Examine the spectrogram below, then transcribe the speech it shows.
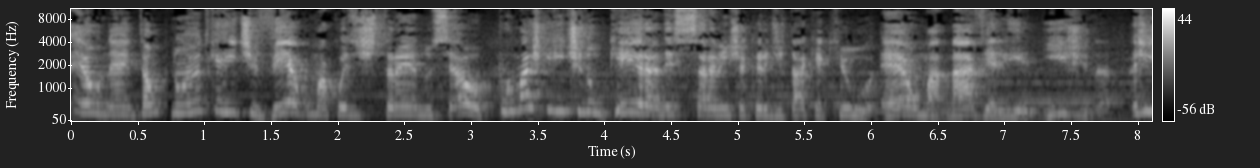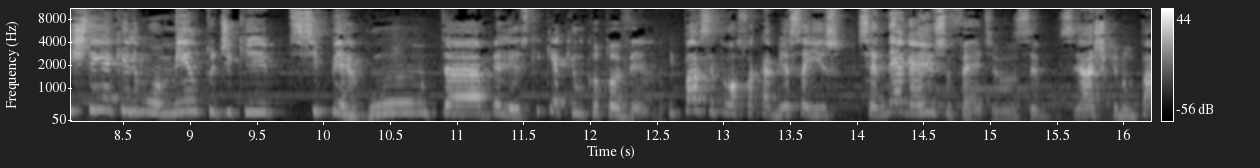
eu, né? Então, no momento que a gente vê alguma coisa estranha no céu, por mais que a gente não queira necessariamente acreditar que aquilo é uma nave alienígena, a gente tem aquele momento de que se pergunta, beleza, o que que é aquilo que eu tô vendo? E passa pela sua cabeça isso. Você nega isso, Fett? Você, você acha que não passa?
